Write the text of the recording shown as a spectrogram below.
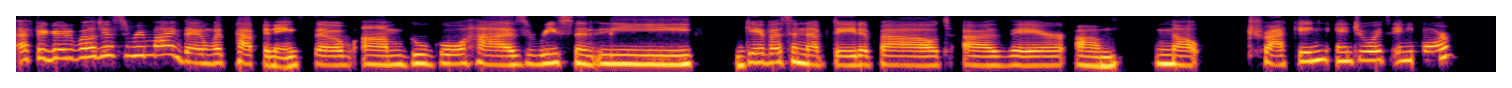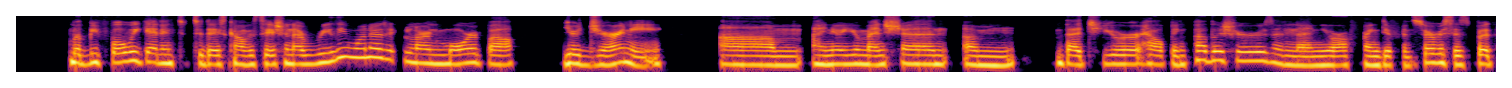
I figured we'll just remind them what's happening. So um, Google has recently gave us an update about uh, their um, not tracking Androids anymore. But before we get into today's conversation, I really want to learn more about your journey Um, I know you mentioned um, that you're helping publishers and then you're offering different services, but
